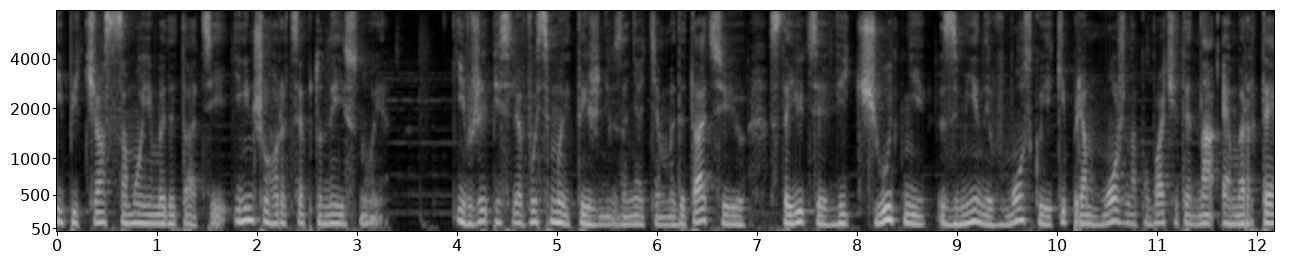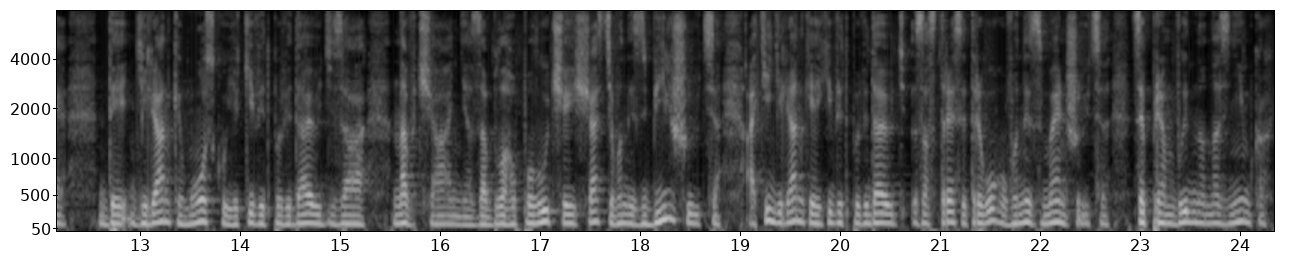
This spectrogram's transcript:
і під час самої медитації. Іншого рецепту не існує. І вже після восьми тижнів заняття медитацією стаються відчутні зміни в мозку, які прям можна побачити на МРТ, де ділянки мозку, які відповідають за навчання, за благополуччя і щастя, вони збільшуються, а ті ділянки, які відповідають за стрес і тривогу, вони зменшуються. Це прям видно на знімках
